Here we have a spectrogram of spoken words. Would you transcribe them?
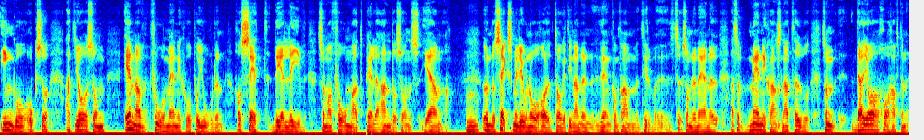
ingår också att jag som en av få människor på jorden har sett det liv som har format Pelle Anderssons hjärna. Mm. Under sex miljoner år har det tagit innan den, den kom fram till eh, som den är nu. Alltså människans natur. Som, där jag har haft den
